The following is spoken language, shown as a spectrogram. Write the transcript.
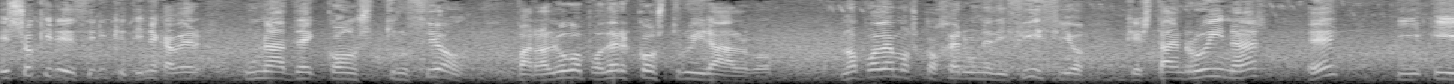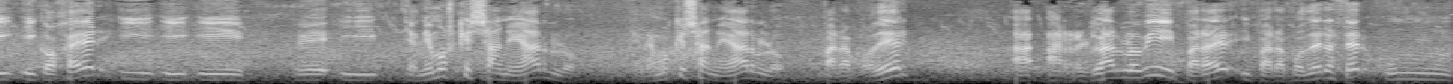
eso quiere decir que tiene que haber una deconstrucción para luego poder construir algo. No podemos coger un edificio que está en ruinas ¿eh? y, coger y, eh, y tenemos que sanearlo, tenemos que sanearlo para poder arreglarlo bien y para, y para poder hacer un,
